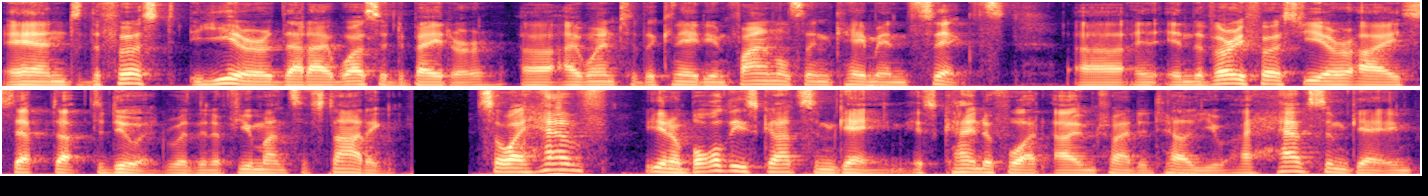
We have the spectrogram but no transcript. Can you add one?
And the first year that I was a debater, uh, I went to the Canadian finals and came in sixth. Uh, in, the very first year, I stepped up to do it within a few months of starting. So I have, you know, Baldy's got some game, is kind of what I'm trying to tell you. I have some game.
